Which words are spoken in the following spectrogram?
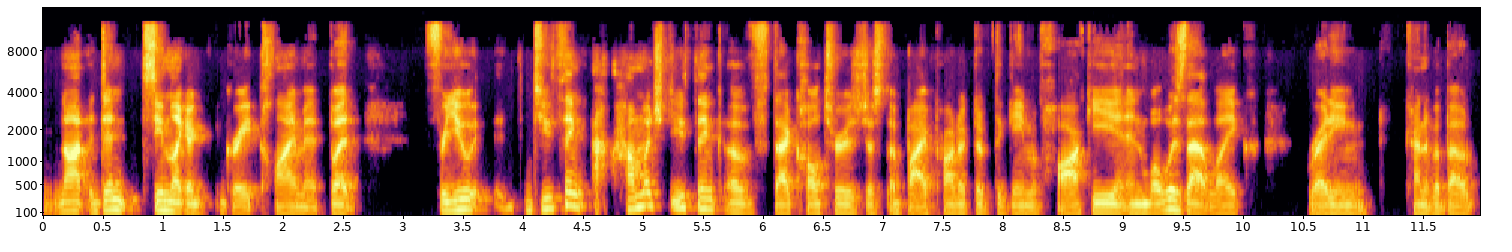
not. It didn't seem like a great climate. But for you, do you think how much do you think of that culture is just a byproduct of the game of hockey, and what was that like writing kind of about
